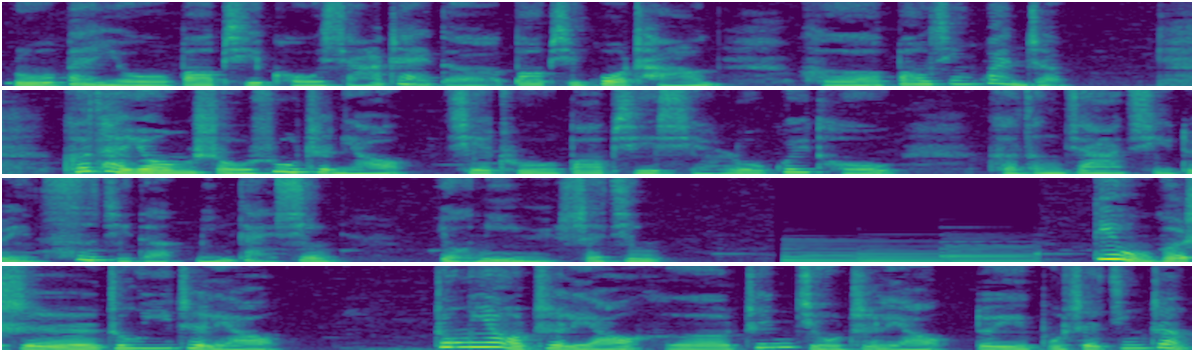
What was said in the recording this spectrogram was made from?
如伴有包皮口狭窄的包皮过长和包茎患者，可采用手术治疗。切除包皮显露龟头，可增加其对刺激的敏感性，有利于射精。第五个是中医治疗，中药治疗和针灸治疗对不射精症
